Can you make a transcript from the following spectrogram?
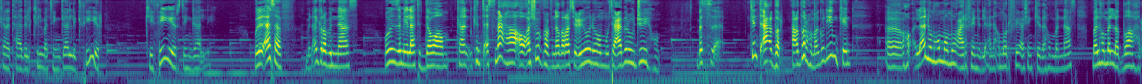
كانت هذه الكلمة تنقال لي كثير كثير تنقال لي. وللأسف من أقرب الناس ومن زميلات الدوام كان كنت أسمعها أو أشوفها في نظرات عيونهم وتعابير وجوههم. بس كنت أعذر أعذرهم أقول يمكن آه لأنهم هم مو عارفين اللي أنا أمر فيه عشان كذا هم الناس ما لهم إلا الظاهر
